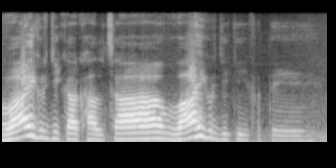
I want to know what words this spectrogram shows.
ਵਾਹਿਗੁਰੂ ਜੀ ਕਾ ਖਾਲਸਾ, ਵਾਹਿਗੁਰੂ ਜੀ ਕੀ ਫਤਿਹ।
